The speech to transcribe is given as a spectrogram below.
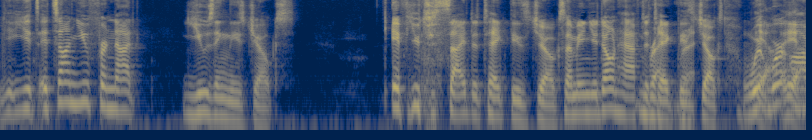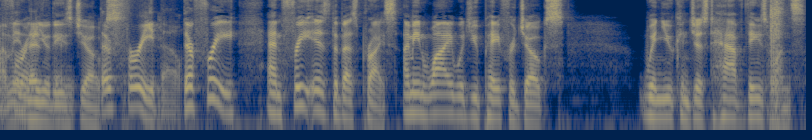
it's it's on you for not using these jokes. If you decide to take these jokes, I mean, you don't have to Right, take these right. jokes. We're, Yeah, we're yeah, I offering mean, they're- you these jokes. They're free, though. They're free, and free is the best price. I mean, why would you pay for jokes when you can just have these ones?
